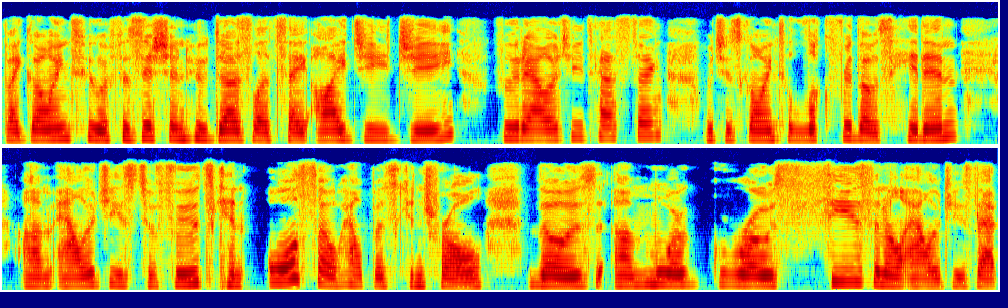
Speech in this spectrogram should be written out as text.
by going to a physician who does, let's say, IgG food allergy testing, which is going to look for those hidden um, allergies to foods, can also help us control those um, more gross seasonal allergies that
